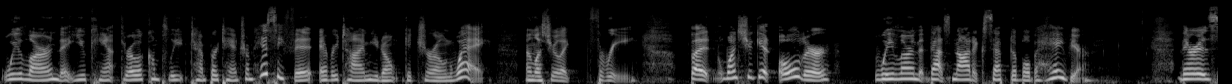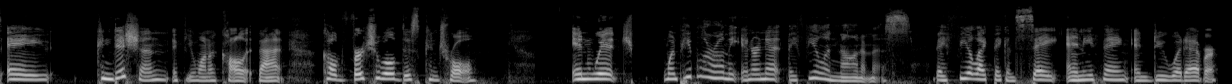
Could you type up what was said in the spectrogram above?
we learned that you can't throw a complete temper tantrum hissy fit every time you don't get your own way, unless you're like three. But once you get older, we learn that that's not acceptable behavior. There is a condition, if you want to call it that, called virtual discontrol, in which when people are on the internet, they feel anonymous. They feel like they can say anything and do whatever.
